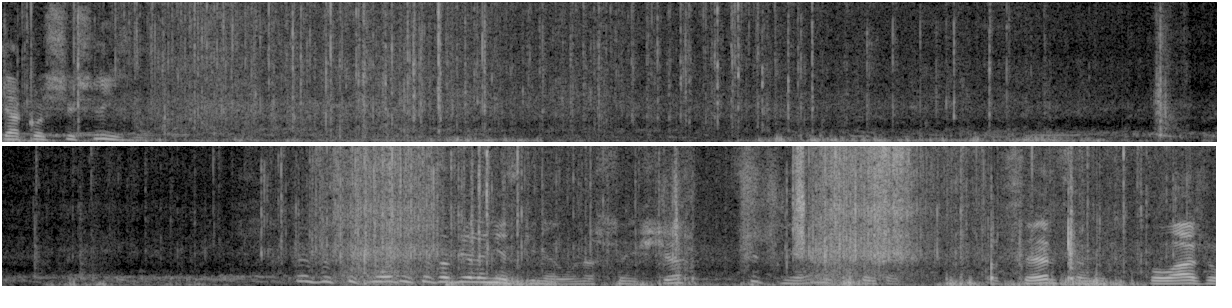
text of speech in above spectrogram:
jakoś się śliznął. Ten z tych młodych to za wiele nie zginęło na szczęście. Sypnie, tutaj tak od serca połażą.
